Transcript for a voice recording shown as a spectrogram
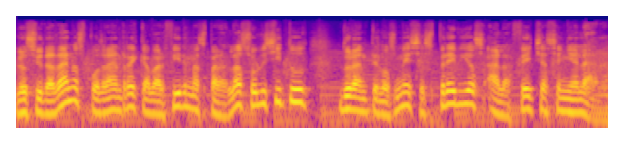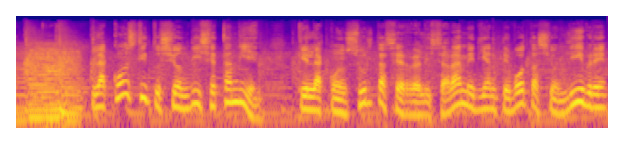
Los ciudadanos podrán recabar firmas para la solicitud durante los meses previos a la fecha señalada. La Constitución dice también que la consulta se realizará mediante votación libre,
